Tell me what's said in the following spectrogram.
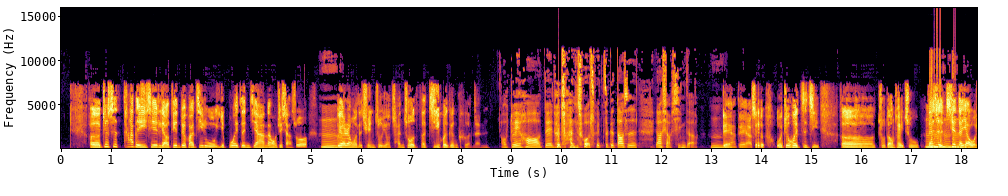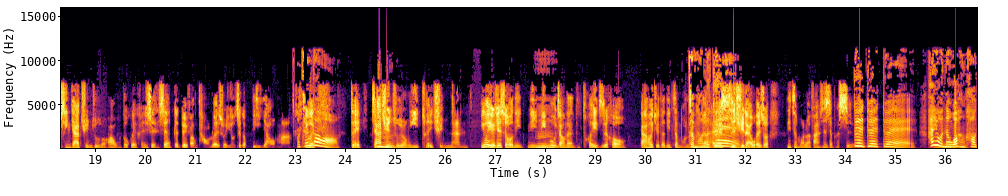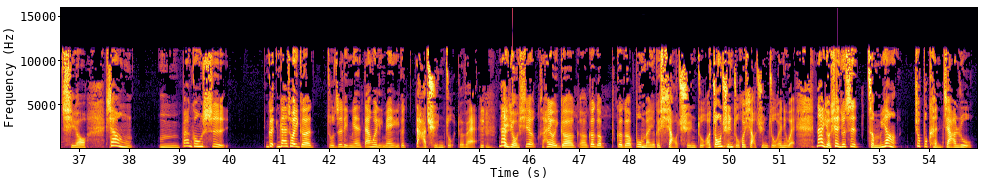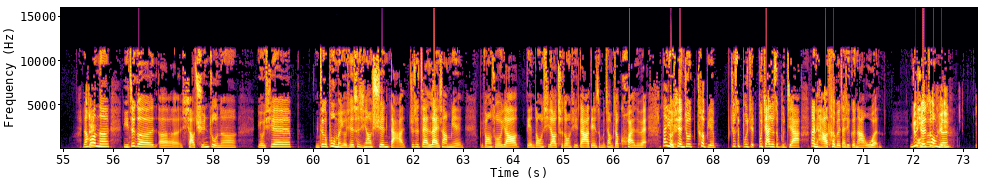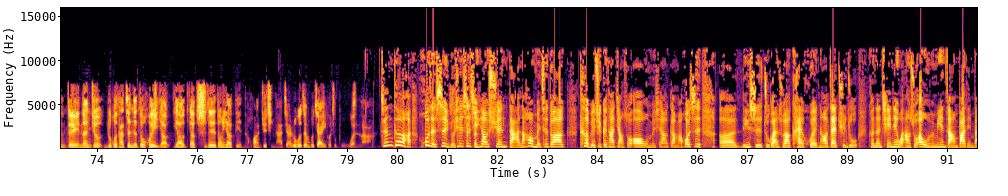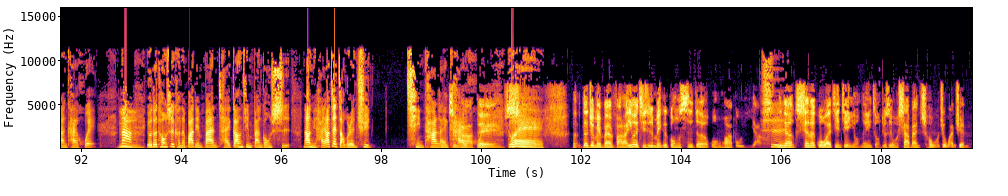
呃，就是他的一些聊天对话记录也不会增加，那我就想说，嗯，不要让我的群主有传错的机会跟可能。哦，对哈，对，对，传错这这个倒是要小心的。嗯，对呀，对呀，所以我就会自己。呃，主动退出，但是现在要我新加群主的话，我都会很审慎跟对方讨论，说有这个必要吗？哦，真的哦。对，加群主容易，退群难，因为有些时候你你明目张胆退之后，大家会觉得你怎么了？怎么了？对，私讯来问说你怎么了？发生什么事？对对对，还有呢，我很好奇哦，像嗯，办公室应该应该说一个。组织里面、单位里面有一个大群组，对不对？嗯。那有些还有一个呃，各个各个部门有个小群组呃，中群组或小群组。Anyway，那有些人就是怎么样就不肯加入。然后呢，你这个呃小群组呢，有些你这个部门有些事情要宣达，就是在赖上面，比方说要点东西、要吃东西，大家点什么这样比较快，对不对？那有些人就特别就是不加不加就是不加，那你还要特别再去跟他问。你就觉得这种人，嗯，对，那你就如果他真的都会要要要吃这些东西要点的话，你就请他加。如果真不加，以后就不问啦。真的，或者是有些事情要宣达，然后每次都要特别去跟他讲说，哦，我们现在要干嘛？或者是呃，临时主管说要开会，然后在群主可能前一天晚上说，啊，我们明天早上八点半开会。那有的同事可能八点半才刚进办公室，然后你还要再找个人去请他来开会，对。那那就没办法了，因为其实每个公司的文化不一样。是，人家现在国外渐渐有那一种，就是我下班之后我就完全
